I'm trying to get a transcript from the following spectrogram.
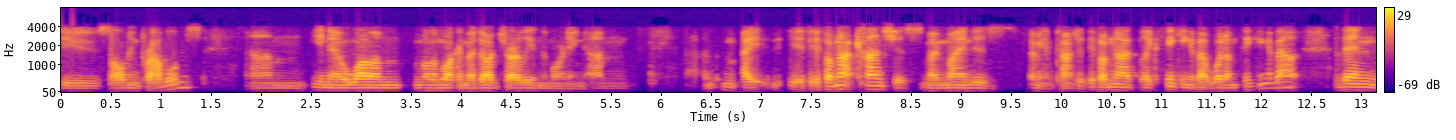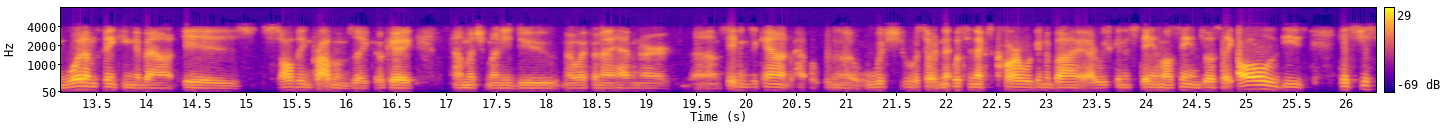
to solving problems. Um, you know, while I'm while I'm walking my dog Charlie in the morning, um, I if, if I'm not conscious, my mind is. I mean, I'm conscious. If I'm not like thinking about what I'm thinking about, then what I'm thinking about is solving problems. Like, okay, how much money do my wife and I have in our um, savings account? How, uh, which what's our what's the next car we're going to buy? Are we going to stay in Los Angeles? Like all of these, that's just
